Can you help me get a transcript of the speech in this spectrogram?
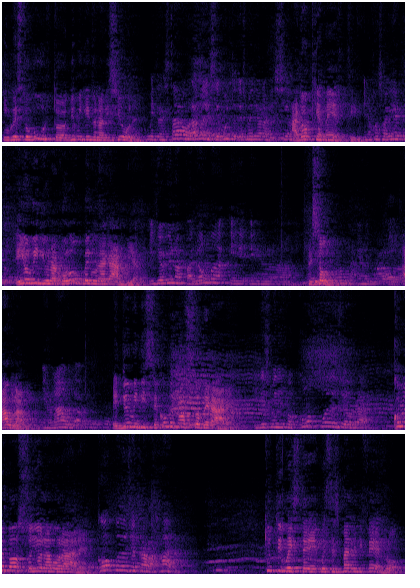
in questo culto, Dio mi diede una visione. Mientras estaba orando en ese culto, Dios me dio una visión. Ad occhi aperti. E io vidi una colomba in una gabbia. Y yo vi una paloma en una... Prisión. En, un- Aula. en un aula. E Dio mi disse come posso operare? Y Dios me dijo, ¿cómo puedo yo orar? Come posso io lavorare? ¿Cómo puedo yo trabajar? Tutte queste, queste sbarre di ferro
